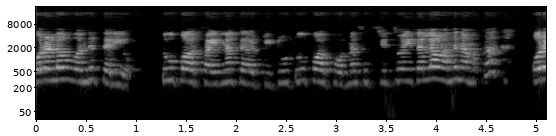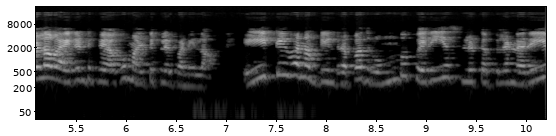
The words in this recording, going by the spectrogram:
ஓரளவு வந்து தெரியும். டூ பவர் ஃபைவ்னா தேர்ட்டி டூ டூ பவர் ஃபோர்னா சிக்ஸ்டி ஸோ இதெல்லாம் வந்து நமக்கு ஓரளவு ஐடென்டிஃபை ஆகும் மல்டிப்ளை பண்ணிடலாம். எயிட்டி ஒன் அப்படின்றப்ப அது ரொம்ப பெரிய ஸ்பிளிட் அப்ல நிறைய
